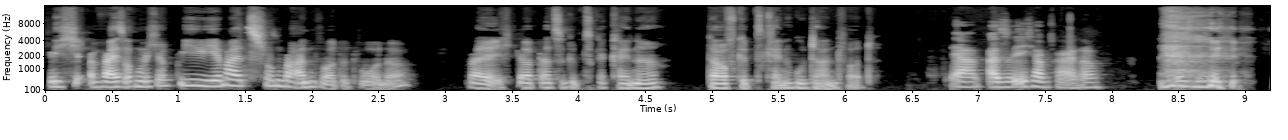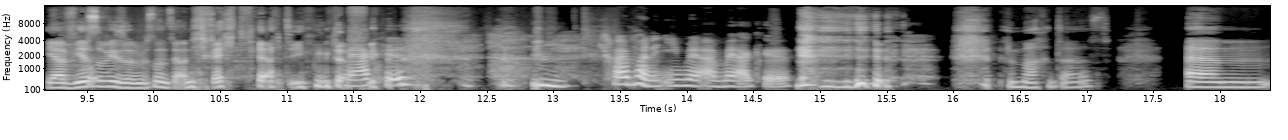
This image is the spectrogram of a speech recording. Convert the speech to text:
Ich weiß auch nicht, ob die jemals schon beantwortet wurde. Weil ich glaube, dazu gibt es gar keine, darauf gibt es keine gute Antwort. Ja, also ich habe keine. ja, wir sowieso müssen uns ja auch nicht rechtfertigen. Dafür. Merkel. Ich schreibe mal eine E-Mail an Merkel. Mach das. Ähm,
